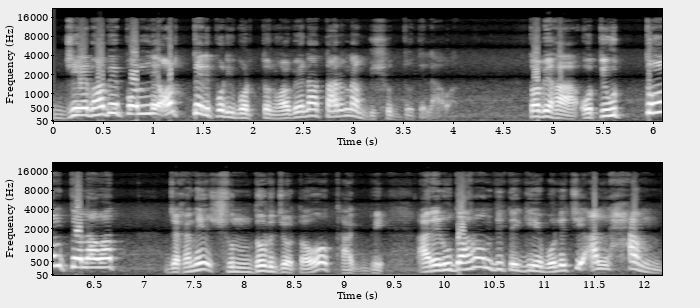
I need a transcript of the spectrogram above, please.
যেভাবে পড়লে অর্থের পরিবর্তন হবে না, তার নাম বিশুদ্ধ তেলাওয়াত। তবে হ্যাঁ অতি উত্তম তেলাওয়াত, যেখানে সৌন্দর্যটাও থাকবে। আর এর উদাহরণ দিতে গিয়ে বলেছি, আলহামদ।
